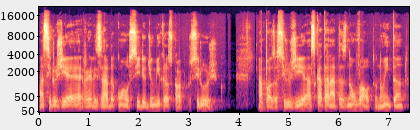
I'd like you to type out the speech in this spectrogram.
A cirurgia é realizada com auxílio de um microscópio cirúrgico. Após a cirurgia, as cataratas não voltam. No entanto,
